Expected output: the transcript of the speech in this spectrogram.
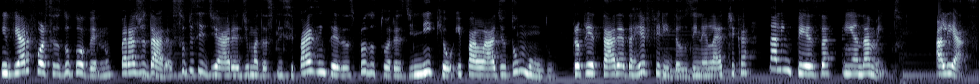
enviar forças do governo para ajudar a subsidiária de uma das principais empresas produtoras de níquel e paládio do mundo, proprietária da referida usina elétrica, na limpeza em andamento. Aliás,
